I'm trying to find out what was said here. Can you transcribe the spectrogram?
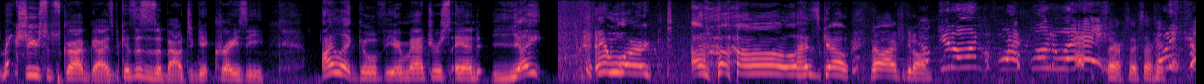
Make sure you subscribe, guys, because this is about to get crazy. I let go of the air mattress and yite! It worked! Oh, let's go! Now I have to get on. Get on before I float away! Sarah, Sarah, Sarah, here. Cody, Cody!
